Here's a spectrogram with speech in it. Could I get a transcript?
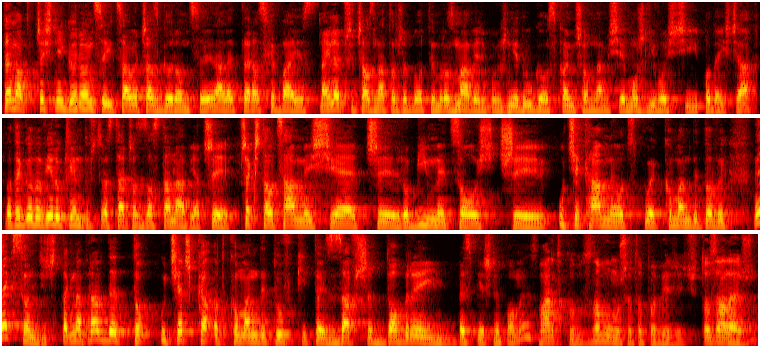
Temat wcześniej gorący i cały czas gorący, ale teraz chyba jest najlepszy czas na to, żeby o tym rozmawiać, bo już niedługo skończą nam się możliwości podejścia. Dlatego do wielu klientów teraz cały czas zastanawia, czy przekształcamy się, czy robimy coś, czy uciekamy od spółek komandytowych. No jak sądzisz, tak naprawdę to ucieczka od komandytówki to jest zawsze dobry i bezpieczny pomysł? Bartku, znowu muszę to powiedzieć. To zależy.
